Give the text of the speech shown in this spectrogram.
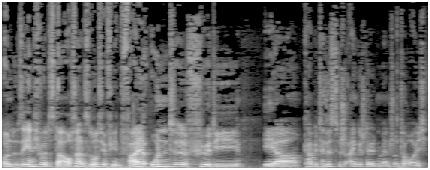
und so ähnlich wird es da auch sein. Es lohnt sich auf jeden Fall. Und äh, für die eher kapitalistisch eingestellten Menschen unter euch,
